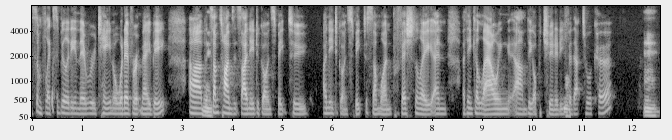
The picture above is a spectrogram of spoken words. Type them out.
some flexibility in their routine or whatever it may be. Mm. But sometimes it's I need to go and speak to I need to go and speak to someone professionally, and I think allowing um, the opportunity mm. for that to occur. Mm.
